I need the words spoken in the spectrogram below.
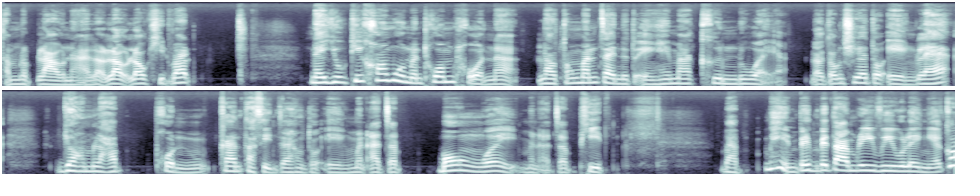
สำหรับเรานะเราเราเราคิดว่า ในยุคที่ข้อมูลมันท่วมท้นน่ะเราต้องมั่นใจในตัวเองให้มากขึ้นด้วยอะเราต้องเชื่อตัวเองและยอมรับผลการตัดสินใจของตัวเอง มันอาจจะบ้งเว้ยมันอาจจะผิด แบบไม่เห็นเป็นไปตามรีวิวอะไรเงี้ยก็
